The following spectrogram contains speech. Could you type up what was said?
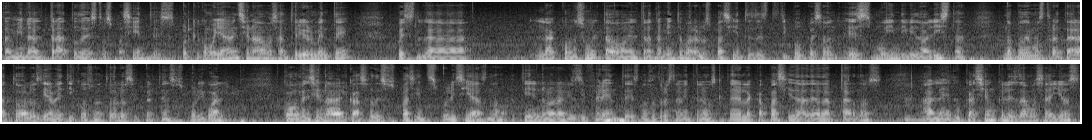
también al trato de estos pacientes, porque como ya mencionábamos anteriormente, pues la, la consulta o el tratamiento para los pacientes de este tipo pues son, es muy individualista. No podemos tratar a todos los diabéticos o a todos los hipertensos por igual. Como mencionaba el caso de sus pacientes policías, ¿no? Tienen horarios diferentes. Nosotros también tenemos que tener la capacidad de adaptarnos a la educación que les damos a ellos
